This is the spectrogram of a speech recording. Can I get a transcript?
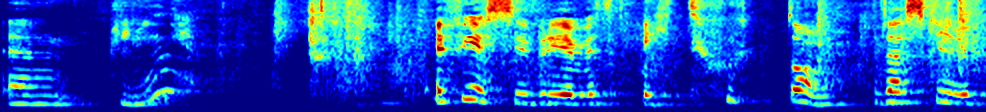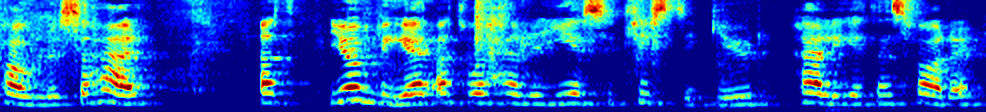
En pling. Efesierbrevet 1.17. Där skriver Paulus så här. Att jag ber att vår Herre Jesu Kristi Gud, härlighetens fader,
